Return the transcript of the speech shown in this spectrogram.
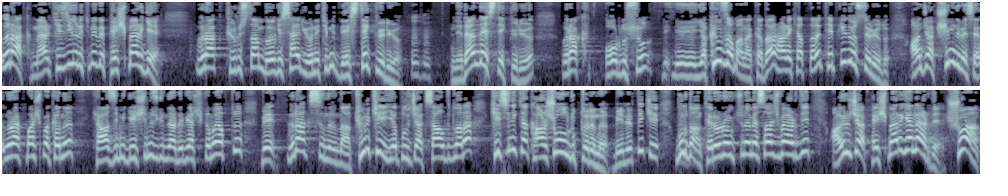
Irak merkezi yönetimi ve peşmerge Irak Kürdistan bölgesel yönetimi destek veriyor. Neden destek veriyor? Irak ordusu e, yakın zamana kadar harekatlara tepki gösteriyordu. Ancak şimdi mesela Irak Başbakanı Kazimi geçtiğimiz günlerde bir açıklama yaptı ve Irak sınırından Türkiye'ye yapılacak saldırılara kesinlikle karşı olduklarını belirtti ki buradan terör örgütüne mesaj verdi. Ayrıca peşmergeler de şu an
